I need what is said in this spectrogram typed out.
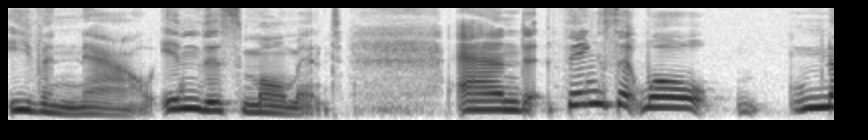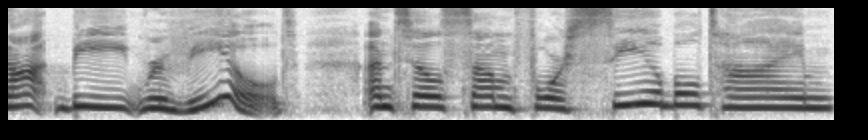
even now, in this moment, and things that will not be revealed until some foreseeable time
